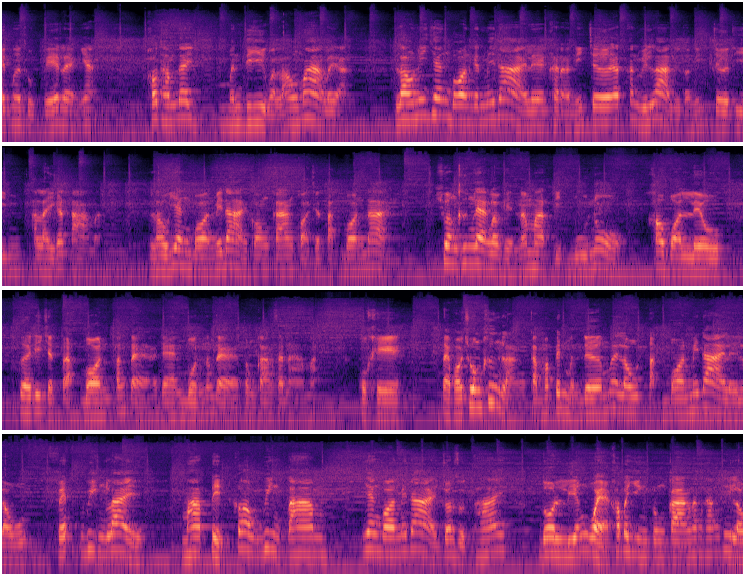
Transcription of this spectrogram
สเมื่อถูกเพสอะไรอย่างเงี้ยเขาทำได้มันดีกว่าเรามากเลยอะเรานี่แย่งบอลกันไม่ได้เลยขณะนี้เจอแอตตันวิลล่าหรือตอนนี้เจอทีมอะไรก็ตามอะเราแย่งบอลไม่ได้กองกลางกว่าจะตัดบอลได้ ช่วงครึ่งแรกเราเห็นนะมาติดบูโน่เข้าบอลเร็ว เพื่อที่จะตัดบอลตั้งแต่แดนบนตั้งแต่ตรงกลางสนามอะโอเค แต่พอช่วงครึ่งหลังกลับมาเป็นเหมือนเดิมว่าเราตัดบอลไม่ได้เลยเราเฟสวิ่งไล่ มาติดก็วิ่งตาม แย่งบอลไม่ได้ จนสุดท้ายโดนเลี้ยงแหวกเข้าไปยิงตรงกลางทั้งๆที่เรา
